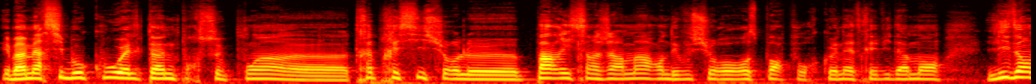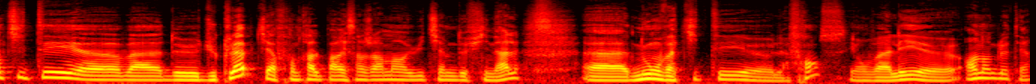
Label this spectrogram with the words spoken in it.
Eh ben, merci beaucoup Elton pour ce point euh, très précis sur le Paris Saint-Germain. Rendez-vous sur Eurosport pour connaître évidemment l'identité euh, bah, du club qui affrontera le Paris Saint-Germain en huitième de finale. Euh, nous, on va quitter la France et on va aller en Angleterre.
